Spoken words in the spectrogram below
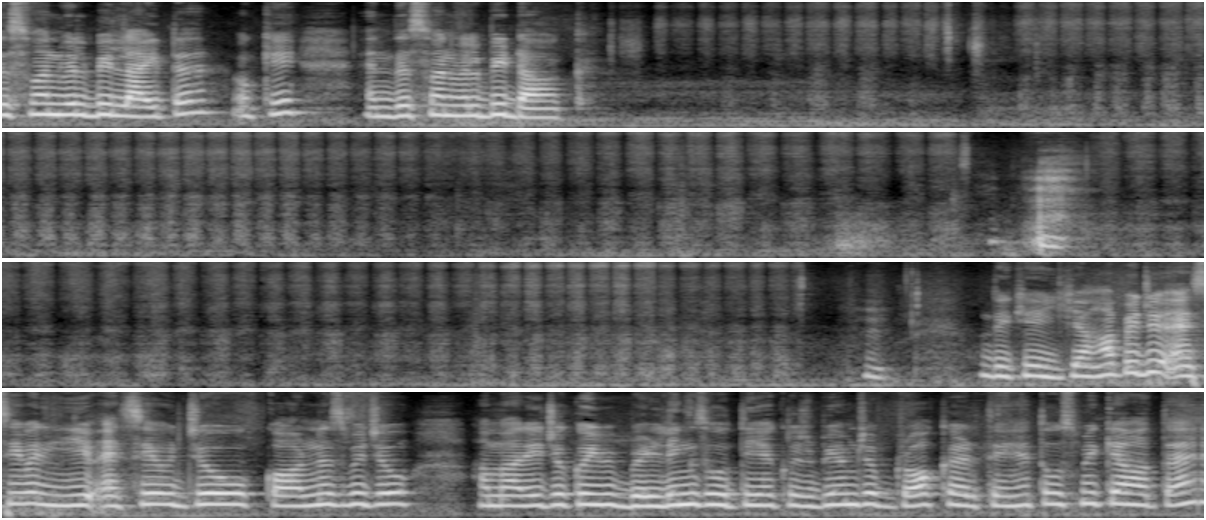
this one will be lighter okay? And this one will be dark देखिए, यहाँ पे जो ऐसे ये ऐसे जो कॉर्नर्स में जो हमारी जो कोई भी बिल्डिंग्स होती है, कुछ भी हम जब ड्रॉ करते हैं तो उसमें क्या होता है?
